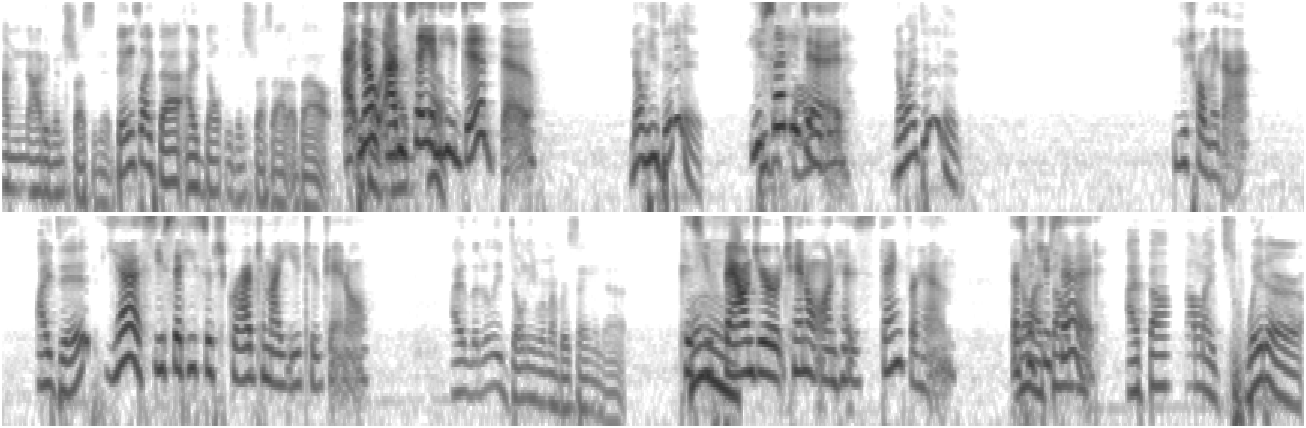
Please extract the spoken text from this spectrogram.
I'm not even stressing it. Things like that I don't even stress out about. I, no, I'm I saying know- he did though. No, he didn't. You He said he did. No, I didn't. You told me that. I did. Yes, you said he subscribed to my YouTube channel I literally don't even remember saying that. Because you Oh. found your channel on his thing for him. That's No, what I you found my- said. I found my Twitter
